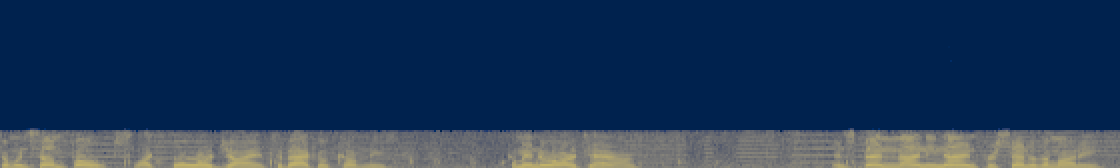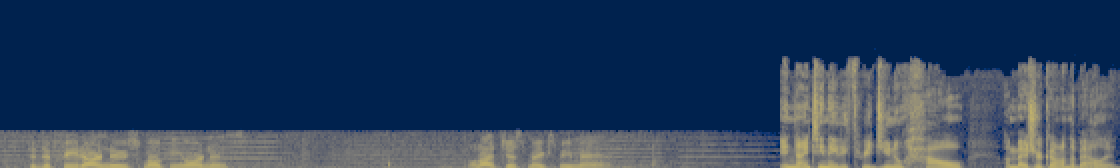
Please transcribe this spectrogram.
So when some folks, like four giant tobacco companies, come into our town and spend 99% of the money to defeat our new smoking ordinance, well, that just makes me mad. In 1983, do you know how a measure got on the ballot?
